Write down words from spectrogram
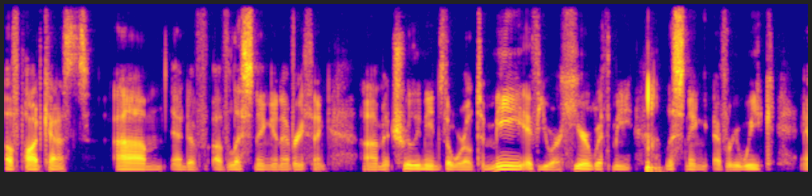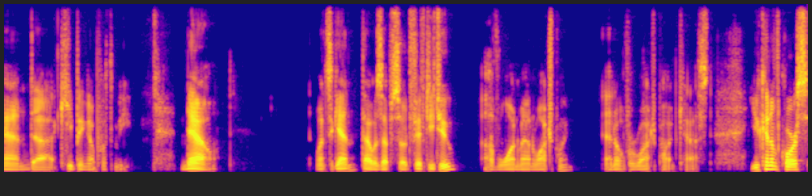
of podcasts um, and of, of listening and everything. Um, it truly means the world to me if you are here with me, listening every week and uh, keeping up with me. Now, once again, that was episode 52 of One Man Watchpoint an Overwatch podcast. You can, of course,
